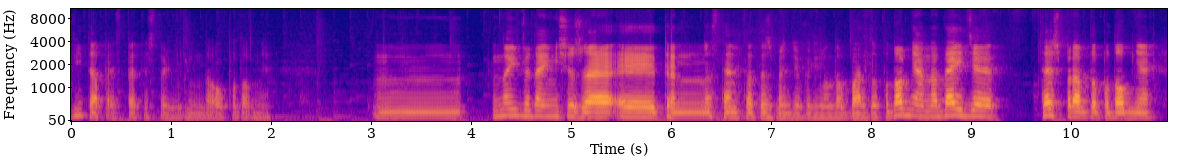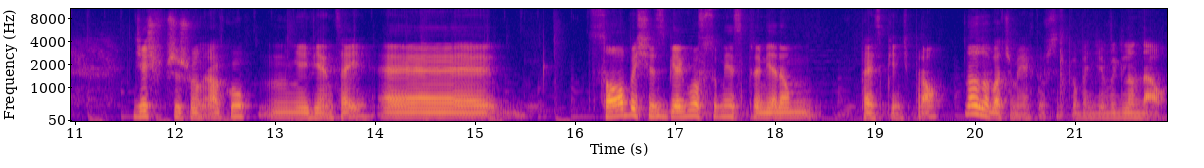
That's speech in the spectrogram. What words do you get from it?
Vita PSP też tak wyglądało podobnie. Mm, No i wydaje mi się, że y, ten następca też będzie wyglądał bardzo podobnie, a nadejdzie też prawdopodobnie gdzieś w przyszłym roku, mniej więcej. Eee, co by się zbiegło w sumie z premierą PS5 Pro? No zobaczymy jak to wszystko będzie wyglądało.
